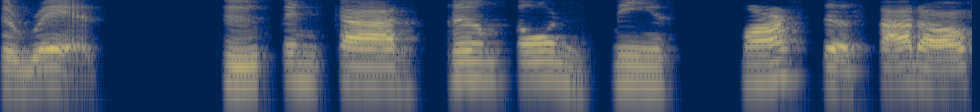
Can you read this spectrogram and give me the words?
the race ถือเป็นการเริ่มต้น means marks the start of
